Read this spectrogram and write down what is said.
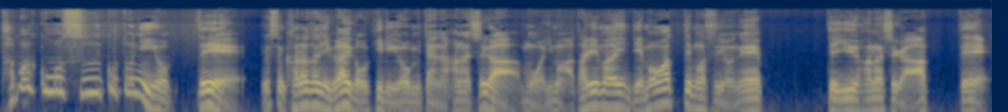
タバコを吸うことによって、要するに体に害が起きるよ、みたいな話が、もう今当たり前に出回ってますよね、っていう話があって、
